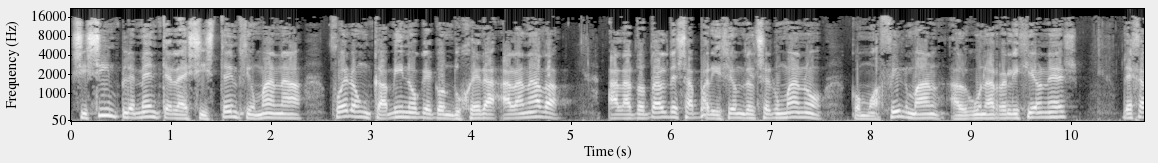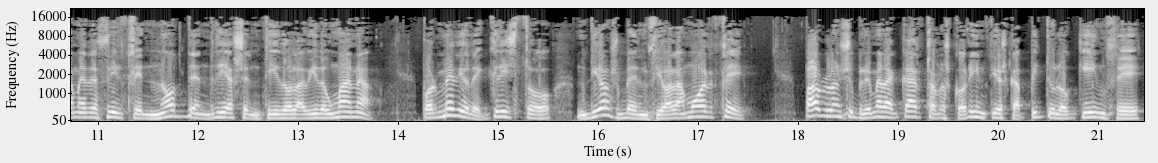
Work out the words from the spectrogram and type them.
si simplemente la existencia humana fuera un camino que condujera a la nada, a la total desaparición del ser humano, como afirman algunas religiones, déjame decirte, no tendría sentido la vida humana. Por medio de Cristo, Dios venció a la muerte. Pablo en su primera carta a los Corintios capítulo 15,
